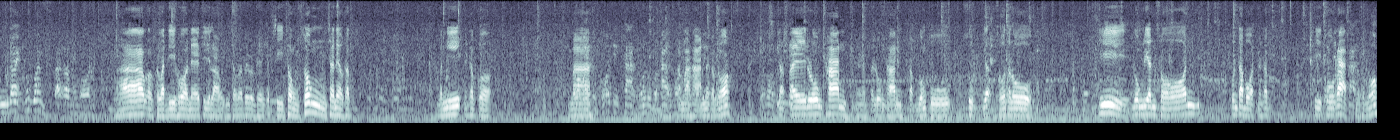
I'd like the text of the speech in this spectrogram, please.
อยู่ได้ทุกวันตักเอาในอนครับเอสวัสดีพ่อแม่เอฟซีเราอีกสองร้อยเป็นเพลงเอฟซีช่องส่งชาแนลครับ วันนี้นะครับก็ มามาข้างทำอาหารนะครับเนาะจะไปโรงทานนะครับไปโรงทานกับหลวงปู่สุขเยะโสธโร ที่โรงเรียนสอนคนตาบอดนะครับ ที่โคราชนะครับเนาะ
